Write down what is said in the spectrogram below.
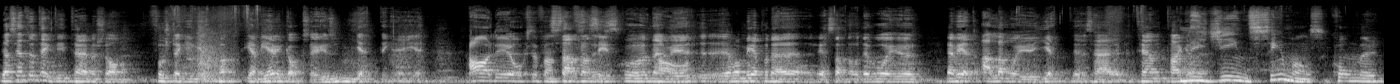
Jag satt och tänkte i termer som första giget i Amerika också. Det är ju en jättegrej. Ja, det är också fantastiskt. San Francisco, när Ja. vi, jag var med på den här resan och det var ju... Jag vet, alla var ju jätte så här tändtaggade. När Gene Simmons kommer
